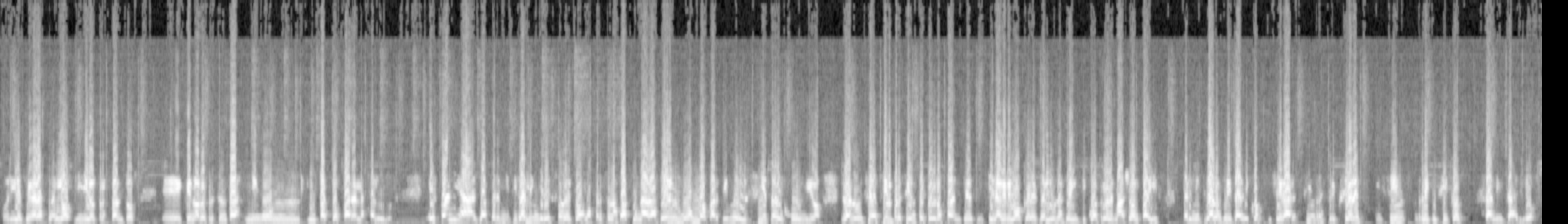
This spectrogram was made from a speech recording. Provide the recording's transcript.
podría llegar a hacerlo y otros tantos eh, que no representa ningún impacto para la salud. España ya permitirá el ingreso de todas las personas vacunadas del mundo a partir del 7 de junio. Lo anunció así el presidente Pedro Sánchez, quien agregó que desde el lunes 24 de mayo el país permitirá a los británicos llegar sin restricciones y sin requisitos sanitarios.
